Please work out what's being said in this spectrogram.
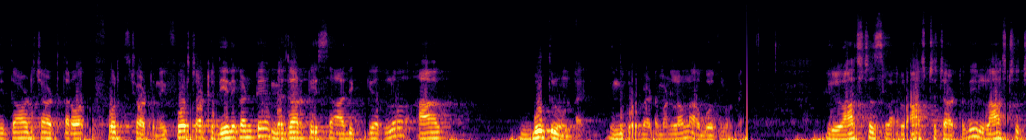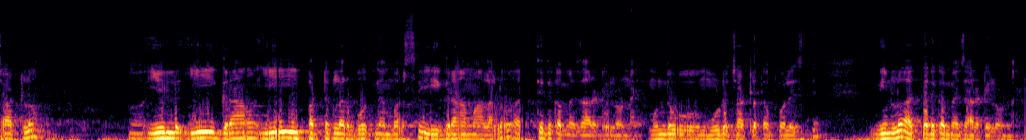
ఈ థర్డ్ చార్ట్ తర్వాత ఫోర్త్ చార్ట్ ఉంది ఈ ఫోర్త్ చార్ట్ దీనికంటే మెజారిటీస్ ఆధిక్యతలో ఆ బూతులు ఉంటాయి. ఇందుకోపేట మండలంలో ఆ బూతులు ఉంటాయి. ఈ లాస్ట్ లాస్ట్ చార్ట్ ఇది. లాస్ట్ చార్ట్లో వీళ్ళు ఈ గ్రామ ఈ పర్టికులర్ బూత్ నెంబర్స్ ఈ గ్రామాలలో అత్యధిక మెజారిటీలు ఉన్నాయి. ముందు మూడు చాట్లతో పోలిస్తే దీనిలో అత్యధిక మెజారిటీలు ఉన్నాయి.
